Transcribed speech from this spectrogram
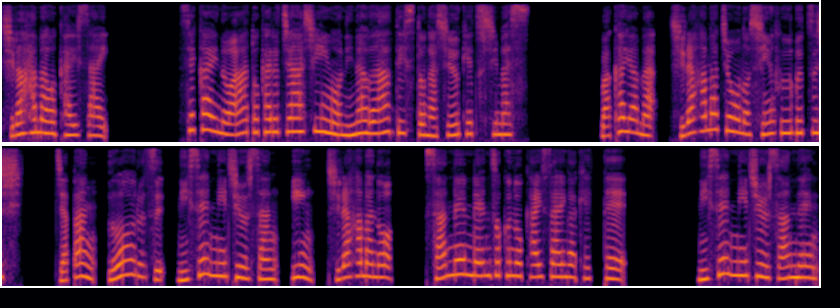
白浜を開催。世界のアートカルチャーシーンを担うアーティストが集結します。和歌山、白浜町の新風物詩、ジャパンウォールズ2023 in 白浜の3年連続の開催が決定。2023年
